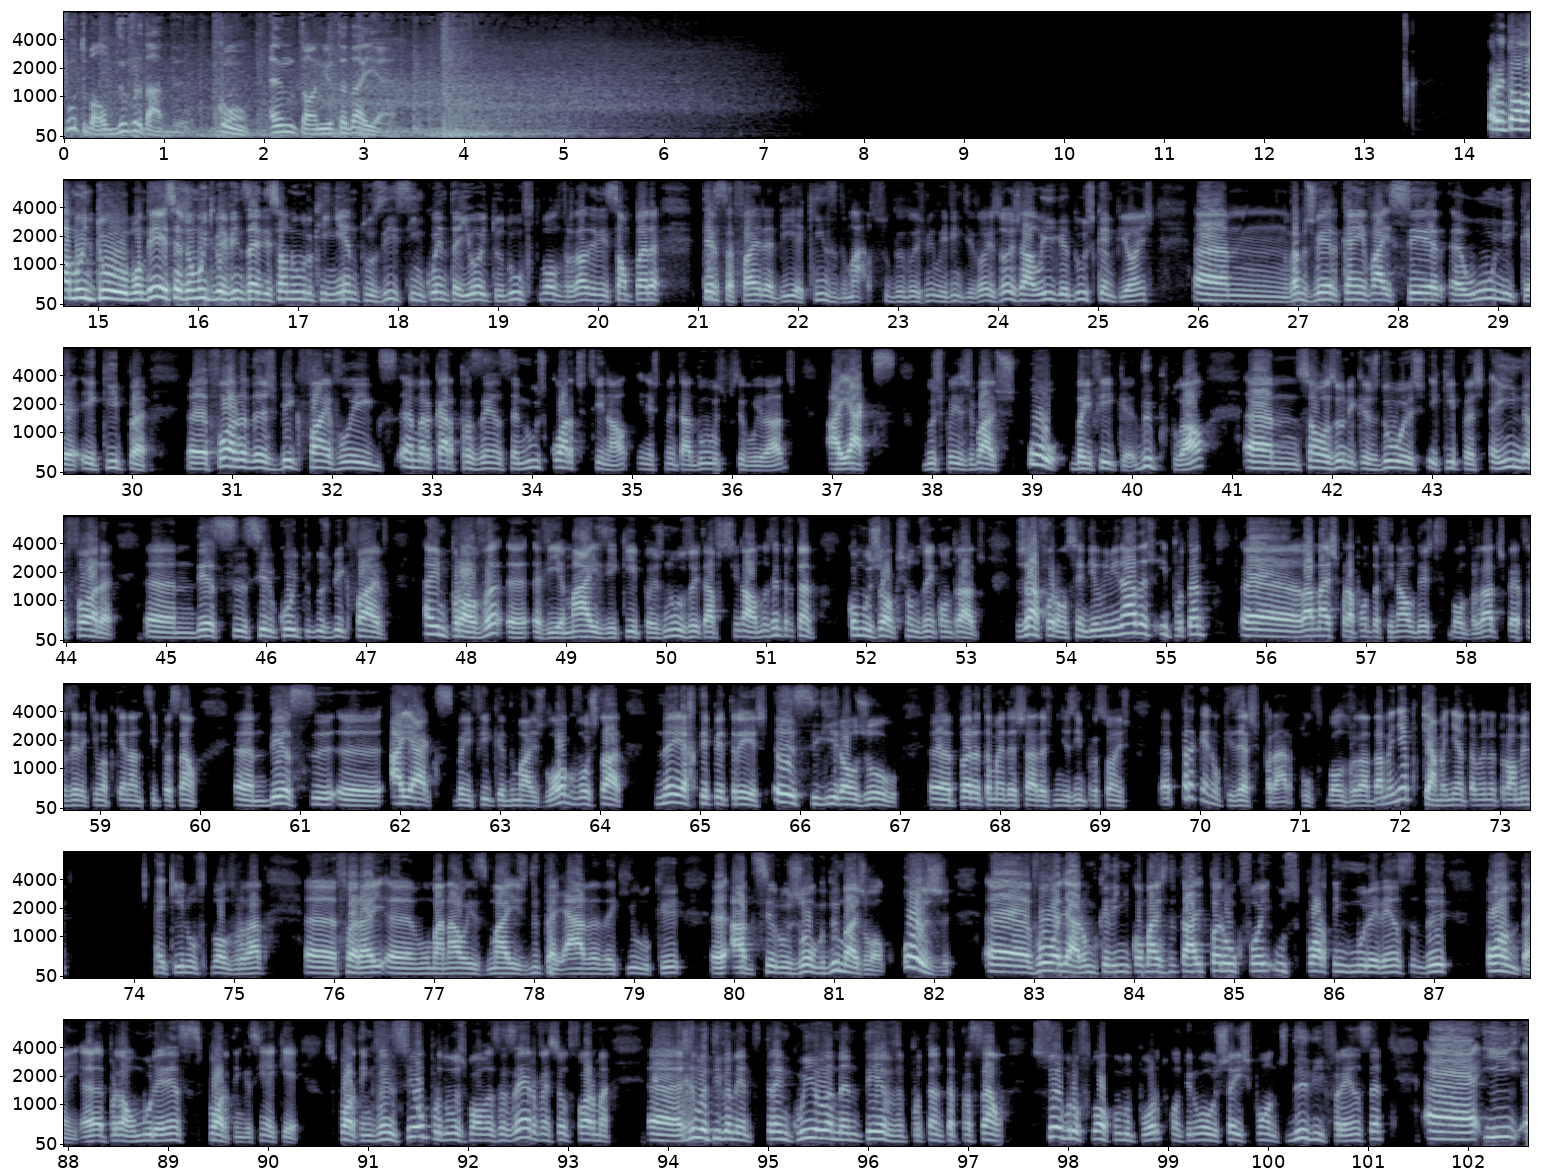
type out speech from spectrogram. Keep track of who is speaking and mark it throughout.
Speaker 1: Futebol de Verdade com António Tadeia.
Speaker 2: Ora, então, olá, muito bom dia e sejam muito bem-vindos à edição número 558 do Futebol de Verdade, edição para terça-feira, dia 15 de março de 2022. Hoje, a Liga dos Campeões. Um, vamos ver quem vai ser a única equipa uh, fora das Big Five Leagues a marcar presença nos quartos de final. E neste momento há duas possibilidades: Ajax dos Países Baixos ou Benfica de Portugal. Um, são as únicas duas equipas ainda fora um, desse circuito dos Big Five em prova. Uh, havia mais equipas nos oitavos de final, mas entretanto, como os jogos são desencontrados, já foram sendo eliminadas e, portanto, uh, lá mais para a ponta final deste futebol de verdade. Espero fazer aqui uma pequena antecipação um, desse uh, Ajax Benfica de mais logo. Vou estar na RTP3 a seguir ao jogo uh, para também deixar as minhas impressões uh, para quem não quiser esperar pelo futebol de verdade da manhã, porque amanhã também, naturalmente, aqui no Futebol de Verdade, uh, farei uh, uma análise mais detalhada daquilo que uh, há de ser o jogo de mais logo. Hoje vou olhar um bocadinho com mais detalhe para o que foi o Sporting Moreirense de ontem, uh, perdão, o Moreirense Sporting, assim é que é. Sporting venceu por duas bolas a zero, venceu de forma uh, relativamente tranquila, manteve, portanto, a pressão sobre o Clube do Porto, continuou os seis pontos de diferença, uh, e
